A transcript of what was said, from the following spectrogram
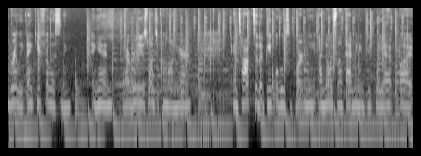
really thank you for listening again but i really just want to come on here and talk to the people who support me i know it's not that many people yet but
